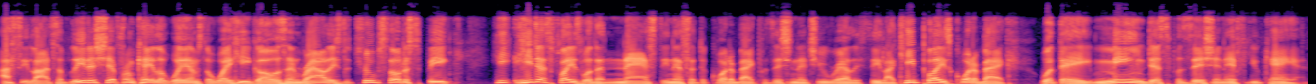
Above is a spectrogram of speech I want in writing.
I see lots of leadership from Caleb Williams, the way he goes and rallies the troops, so to speak. He he just plays with a nastiness at the quarterback position that you rarely see. Like he plays quarterback with a mean disposition if you can.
